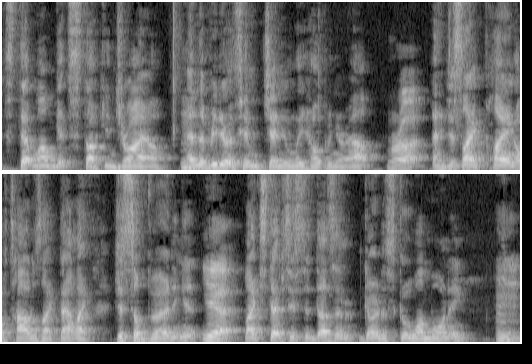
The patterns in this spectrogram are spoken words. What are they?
"Stepmom Gets Stuck in Dryer," hmm. and the video is him genuinely helping her out Right. and just like playing off titles like that, like just subverting it. Yeah. Like stepsister doesn't go to school one morning. Hmm.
